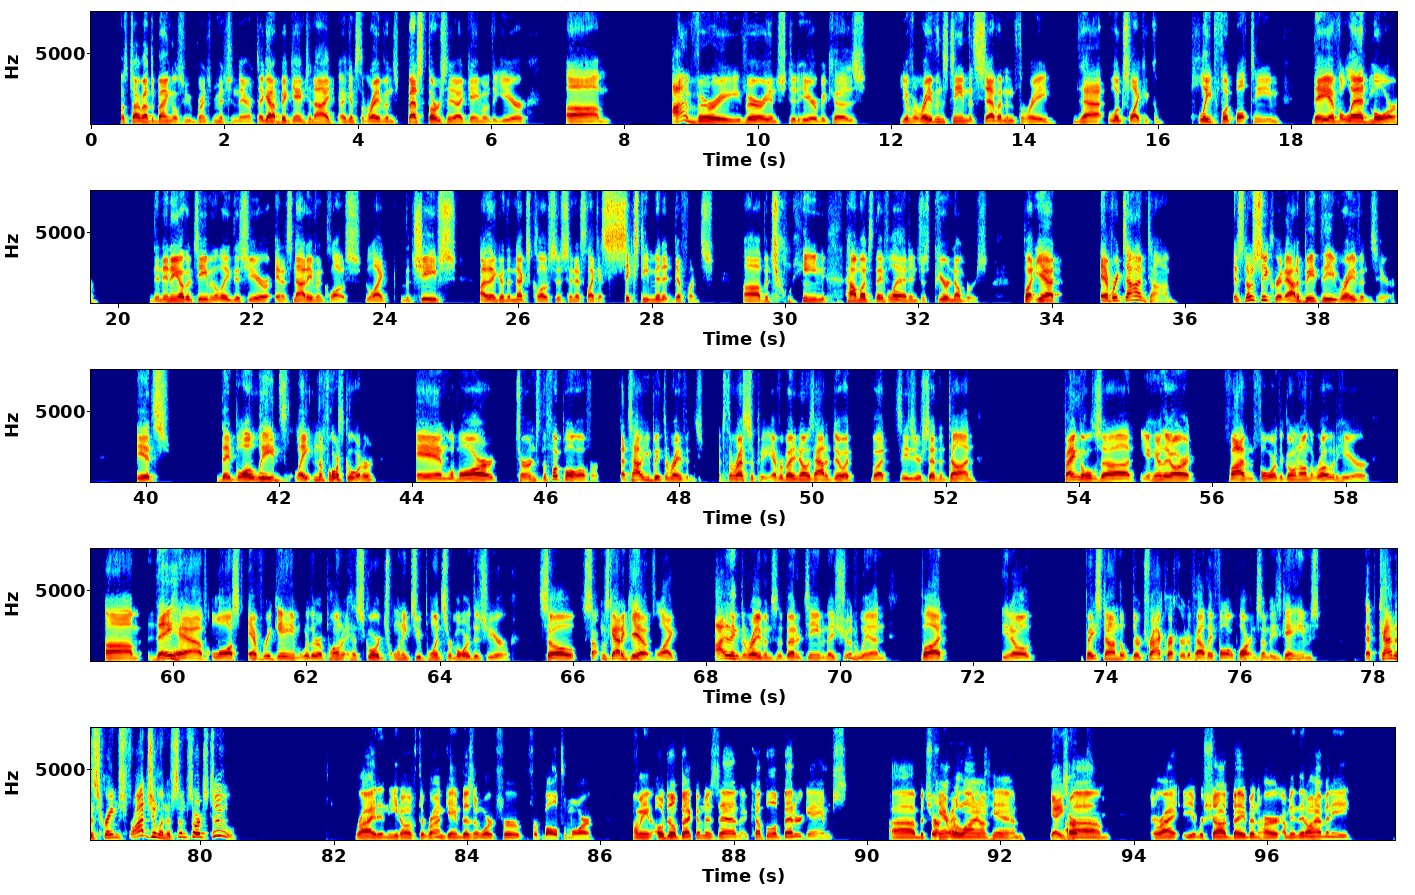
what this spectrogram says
Let's talk about the Bengals you mentioned there. They got a big game tonight against the Ravens. Best Thursday night game of the year. Um, I'm very, very interested here because you have a Ravens team that's seven and three that looks like a complete football team. They have led more than any other team in the league this year, and it's not even close. Like the Chiefs, I think, are the next closest, and it's like a 60 minute difference uh, between how much they've led and just pure numbers. But yet, every time, Tom, it's no secret how to beat the Ravens here. It's they blow leads late in the fourth quarter, and Lamar turns the football over. That's how you beat the Ravens. That's the recipe. Everybody knows how to do it, but it's easier said than done. Bengals, uh, you know, here they are at five and four. They're going on the road here. Um, they have lost every game where their opponent has scored 22 points or more this year. So something's got to give. Like, I think the Ravens are a better team and they should win, but you know, based on the, their track record of how they fall apart in some of these games, that kind of screams fraudulent of some sorts too. Right, and you know, if the run game doesn't work for for Baltimore, I mean, Odell Beckham has had a couple of better games, uh, but you can't right. rely on him. Yeah, he's hurt. Um, right. Yeah, Rashod Bateman hurt. I mean, they don't have any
